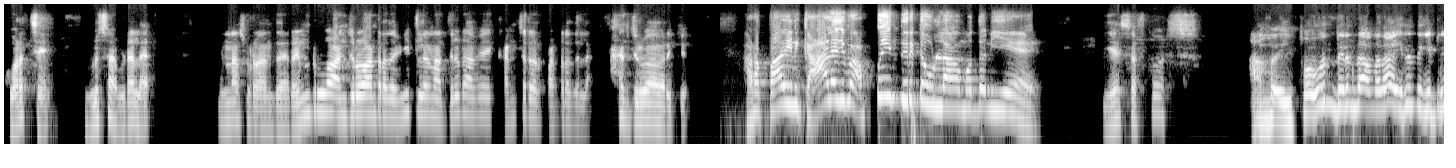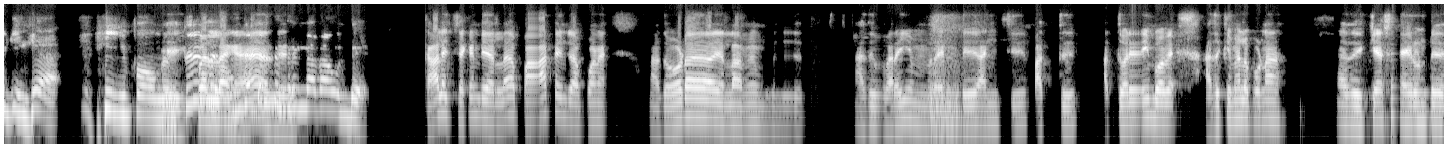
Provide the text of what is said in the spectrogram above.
குறைச்சேன். முழுசா விடல. என்ன சொல்ற அந்த ரெண்டு ரூபா அஞ்சு ரூபான்றத வீட்டுல நான் திருடாவே கன்சிடர் பண்றது இல்ல அஞ்சு ரூபா வரைக்கும். அட பாவி நீ காலேஜ் அப்பயும் திருட்ட உள்ள மொத்தம் நீ எஸ் அஃப்கோர்ஸ் அவ இப்பவும் திருந்தாம தான் இருந்துகிட்டு இருக்கீங்க. இப்போ உங்களுக்கு இல்லைங்க, திருந்தாதான் உண்டு. காலேஜ் செகண்ட் இயர்ல பார்ட் டைம் ஜாப் போனேன். அதோட எல்லாமே முடிஞ்சது. அது வரையும் ரெண்டு அஞ்சு பத்து பத்து வரையும் போவேன். அதுக்கு மேல போனா அது கேஸ் ஆயிரும்ட்டு.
